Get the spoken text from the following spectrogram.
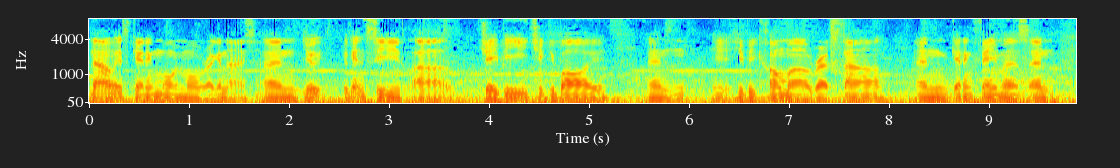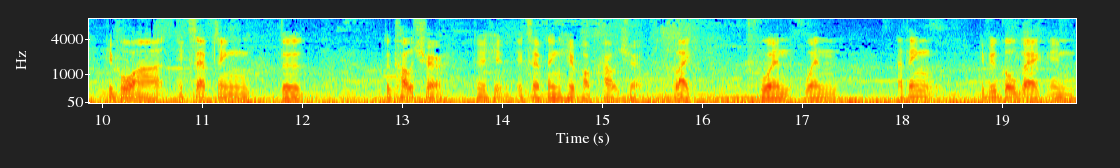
now it's getting more and more recognized. And you you can see uh, JB Cheeky Boy, and he, he become a rap star and getting famous, and people are accepting the the culture, the hip, accepting hip hop culture. Like when when I think if you go back in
